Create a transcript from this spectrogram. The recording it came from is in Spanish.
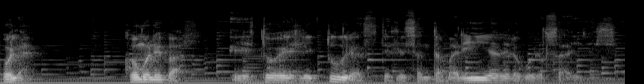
Hola, ¿cómo les va? Esto es Lecturas desde Santa María de los Buenos Aires.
